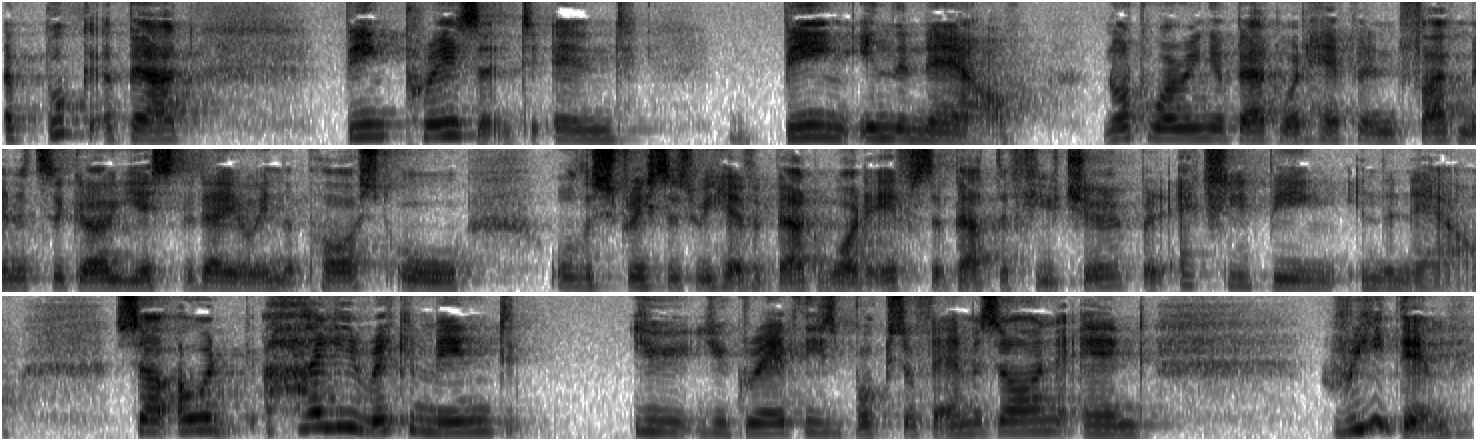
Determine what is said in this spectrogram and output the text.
a book about being present and being in the now, not worrying about what happened five minutes ago, yesterday, or in the past, or all the stresses we have about what ifs about the future, but actually being in the now. So I would highly recommend you you grab these books off Amazon and read them.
